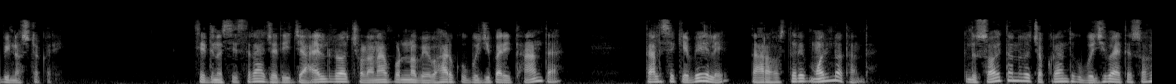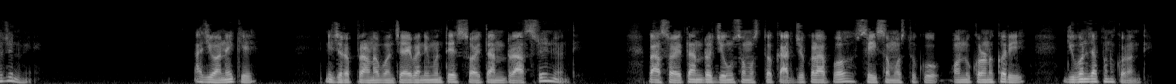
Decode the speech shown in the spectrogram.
ବିନଷ୍ଟ କରେ। ସେଦିନ ଶିଶରା ଯଦି ଜାଏଲ୍ର ଛଳନାପୂର୍ଣ୍ଣ ବ୍ୟବହାରକୁ ବୁଝିପାରିଥାନ୍ତା ତାହେଲେ ସେ କେବେ ହେଲେ ତାହାର ହସ୍ତରେ ମରିନଥାନ୍ତା। କିନ୍ତୁ ଶୟତାନର ଚକ୍ରାନ୍ତକୁ ବୁଝିବା ଏତେ ସହଜ ନୁହେଁ। ଆଜି ଅନେକ ନିଜର ପ୍ରାଣ ବଞ୍ଚାଇବା ନିମନ୍ତେ ଶୟତାନର ଆଶ୍ରୟ ନିଅନ୍ତି ବା ଶୟତାନର ଯେଉଁ ସମସ୍ତ କାର୍ଯ୍ୟକଳାପ ସେହି ସମସ୍ତକୁ ଅନୁକରଣ କରି ଜୀବନଯାପନ କରନ୍ତି।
